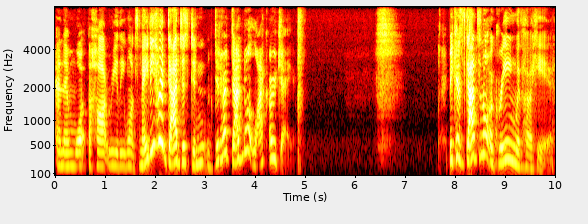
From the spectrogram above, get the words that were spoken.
and then what the heart really wants. Maybe her dad just didn't did her dad not like OJ? Because dad's not agreeing with her here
